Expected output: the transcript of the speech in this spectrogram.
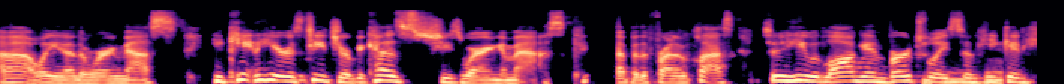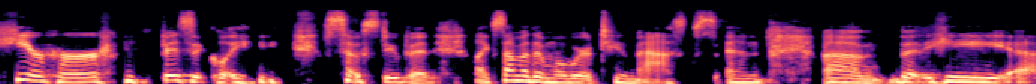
uh, well, you know, they're wearing masks. He can't hear his teacher because she's wearing a mask up at the front of the class. So he would log in virtually so he could hear her physically. so stupid. Like some of them will wear two masks, and um, but he uh,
